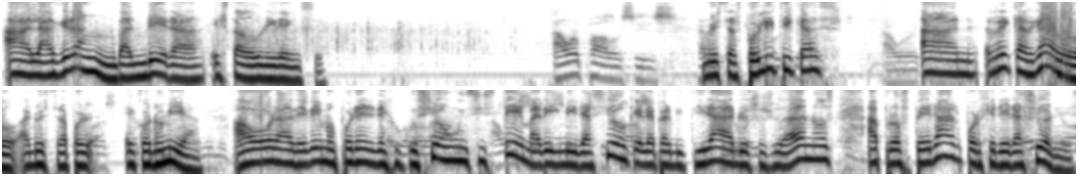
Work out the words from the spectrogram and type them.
a la gran bandera estadounidense. Nuestras políticas han recargado a nuestra economía. Ahora debemos poner en ejecución un sistema de inmigración que le permitirá a nuestros ciudadanos a prosperar por generaciones.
